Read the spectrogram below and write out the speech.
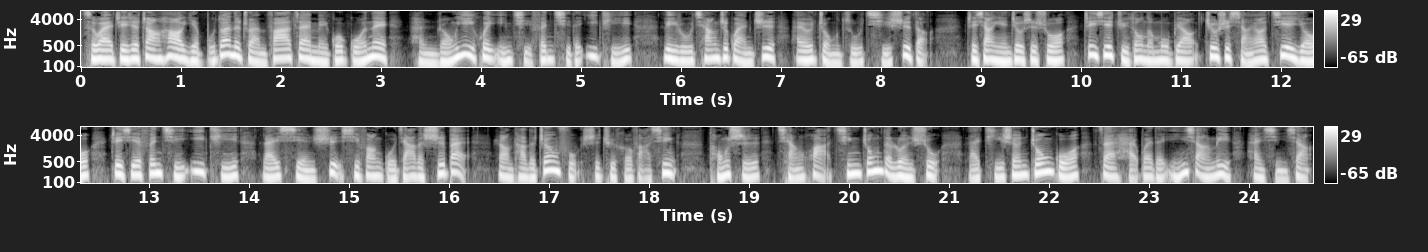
此外，这些账号也不断的转发在美国国内很容易会引起分歧的议题，例如枪支管制，还有种族歧视等。这项研究是说，这些举动的目标就是想要借由这些分歧议题来显示西方国家的失败，让他的政府失去合法性，同时强化亲中的论述，来提升中国在海外的影响力和形象。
